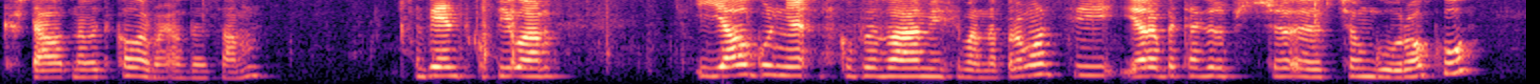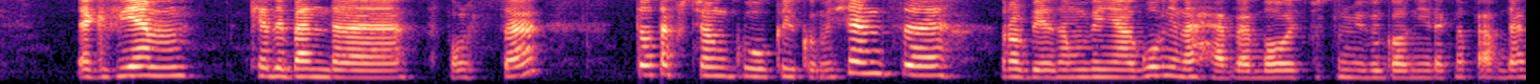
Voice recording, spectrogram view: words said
kształt, nawet kolor mają ten sam. Więc kupiłam i ja ogólnie kupowałam je chyba na promocji. Ja robię tak, że w ciągu roku, jak wiem, kiedy będę w Polsce, to tak w ciągu kilku miesięcy robię zamówienia głównie na Hebę, bo jest po prostu mi wygodniej tak naprawdę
